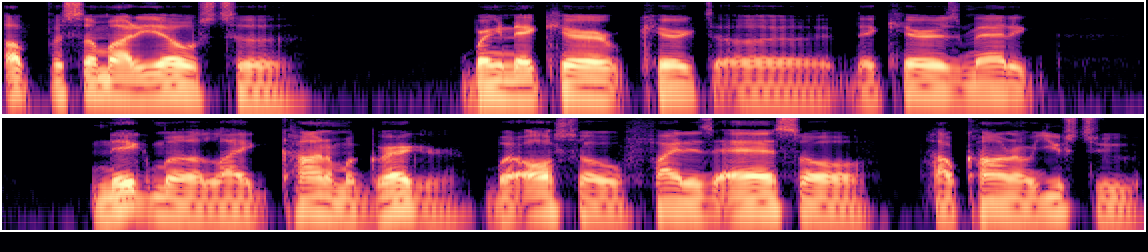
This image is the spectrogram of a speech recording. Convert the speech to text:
up for somebody else to bring that char- character, uh, that charismatic enigma like Conor McGregor, but also fight his ass off how Conor used to.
